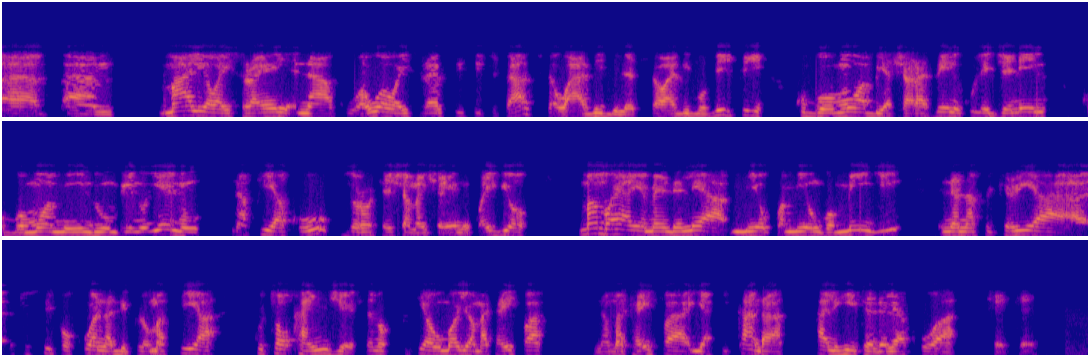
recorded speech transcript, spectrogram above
um, mali ya Waisraeli na kuwaua Waisraeli, sisi tutawaadhibu. Na tutawaadhibu vipi? Kubomoa biashara zenu kule Jenin, kubomoa miundombinu yenu na pia kuzorotesha maisha yenu. Kwa hivyo mambo haya yameendelea mio kwa miongo mingi, na nafikiria tusipokuwa na diplomasia kutoka nje, sema kupitia Umoja wa Mataifa na mataifa ya kikanda, hali hii itaendelea kuwa tete.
